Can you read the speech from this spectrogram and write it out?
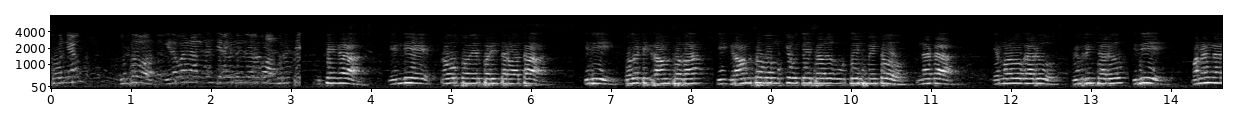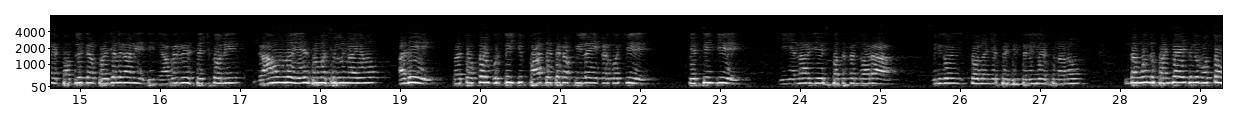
శూన్యం. ఇప్పుడు ఇరవై నాలుగు నుంచి ఇరవై తొమ్మిది వరకు అభివృద్ధి. ముఖ్యంగా ఎన్డీఏ ప్రభుత్వం ఏర్పడిన తర్వాత ఇది మొదటి గ్రామ సభ. ఈ గ్రామ సభ ముఖ్య ఉద్దేశాలు ఉద్దేశం ఏంటో ఇందాక ఎంఆర్ఓ గారు వివరించారు. ఇది మనం గాని పబ్లిక్ ప్రజలు గాని దీన్ని అవేర్నెస్ తెచ్చుకొని గ్రామంలో ఏ సమస్యలు ఉన్నాయో అది ప్రతి ఒక్కరు గుర్తించి బాధ్యతగా ఫీల్ అయ్యి ఇక్కడికి వచ్చి చర్చించి ఈ ఎన్ఆర్జీఎస్ పథకం ద్వారా వినియోగించుకోవాలని చెప్పేసి తెలియజేస్తున్నాను. ఇంతకుముందు పంచాయతీలు మొత్తం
